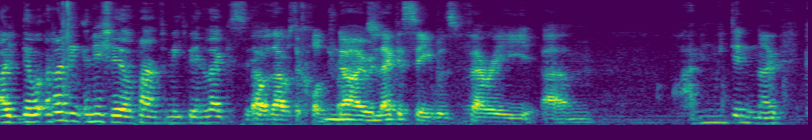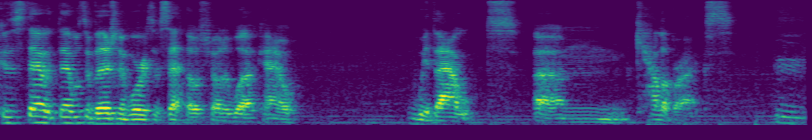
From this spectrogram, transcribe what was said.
I, there were, I don't think initially there were plans for me to be in Legacy. that, was, that was the contract. No, Legacy was very. Um, I mean, we didn't know because there there was a version of Warriors of Seth I was trying to work out without um, Calibrax. Mm.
